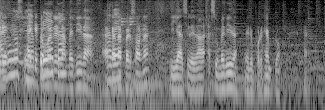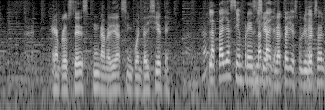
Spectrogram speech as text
algunos me Hay que tomarle la medida a, cada persona y ya se le da a su medida. Mire, por ejemplo, ejemplo, usted es una medida 57. La talla siempre es la talla. La talla es universal.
